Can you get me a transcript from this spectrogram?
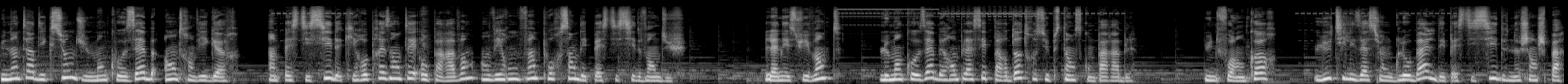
une interdiction du mancozeb entre en vigueur, un pesticide qui représentait auparavant environ 20% des pesticides vendus. L'année suivante, le mancozeb est remplacé par d'autres substances comparables. Une fois encore, l'utilisation globale des pesticides ne change pas.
